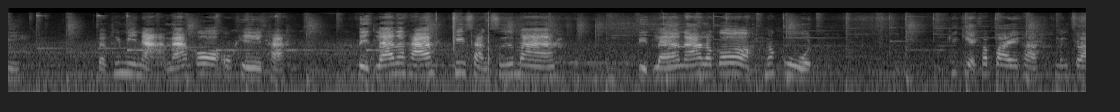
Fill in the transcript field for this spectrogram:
นี่ แบบที่มีหนามนะก็โอเคค่ะ ติดแล้วนะคะที่สั่งซื้อมาติดแล้วนะ แล้วก็มะกรูดขี้เกียจเข้าไปค่ะ มันไกล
